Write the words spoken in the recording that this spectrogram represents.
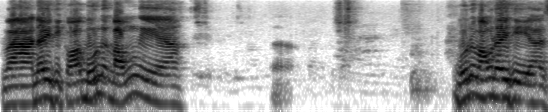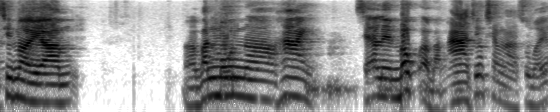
Và đây thì có bốn đội bóng thì à, bốn đội bóng ở đây thì xin mời Văn Môn 2 sẽ lên bốc ở bảng A trước xem là số mấy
